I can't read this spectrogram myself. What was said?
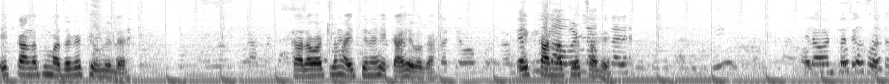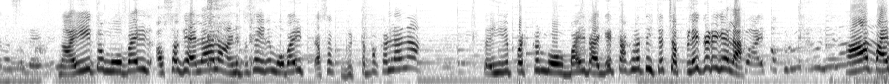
एक कानातलं माझ्याकडे ठेवलेलं आहे. त्याला वाटलं माहिती नाही हे काय बघा. एक कानातलंच आहे. नाही तो मोबाईल असं घ्यायला आला आणि तसं हिने मोबाईल असा घट्ट पकडला ना तर हिने पटकन मोबाईल बॅगेत टाकला तर हिच्या चपलेकडे गेला. हा पाय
